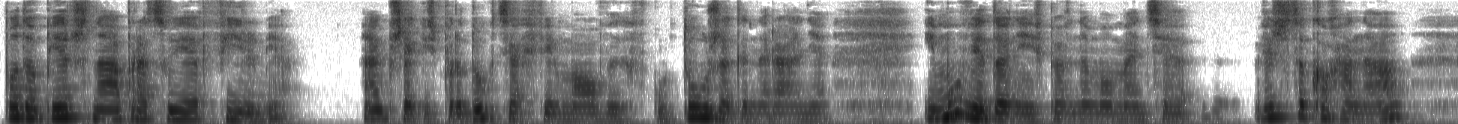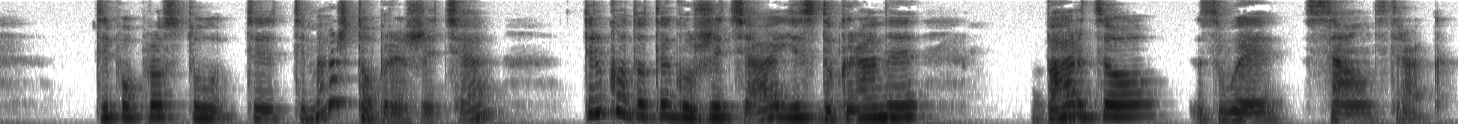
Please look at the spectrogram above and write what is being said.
podopieczna pracuje w filmie, tak, przy jakichś produkcjach filmowych, w kulturze generalnie. I mówię do niej w pewnym momencie: Wiesz co, kochana, ty po prostu, ty, ty masz dobre życie, tylko do tego życia jest dograny bardzo zły soundtrack.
